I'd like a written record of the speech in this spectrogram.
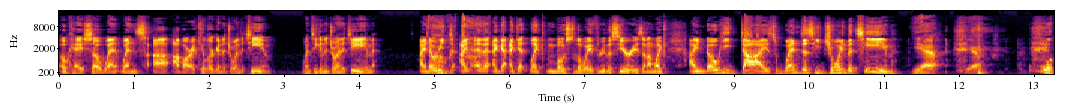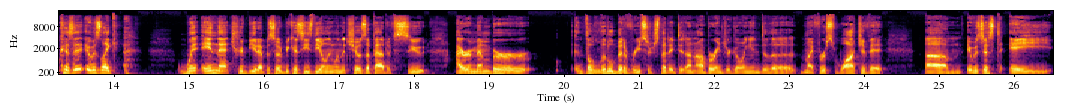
okay, so when when's uh, Abare Killer going to join the team? When's he going to join the team? I know he. Oh my d- I, and I get I get like most of the way through the series, and I'm like, I know he dies. When does he join the team? Yeah, yeah. Well, because it, it was like when in that tribute episode, because he's the only one that shows up out of suit. I remember the little bit of research that I did on Abaranger going into the my first watch of it. Um, it was just a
